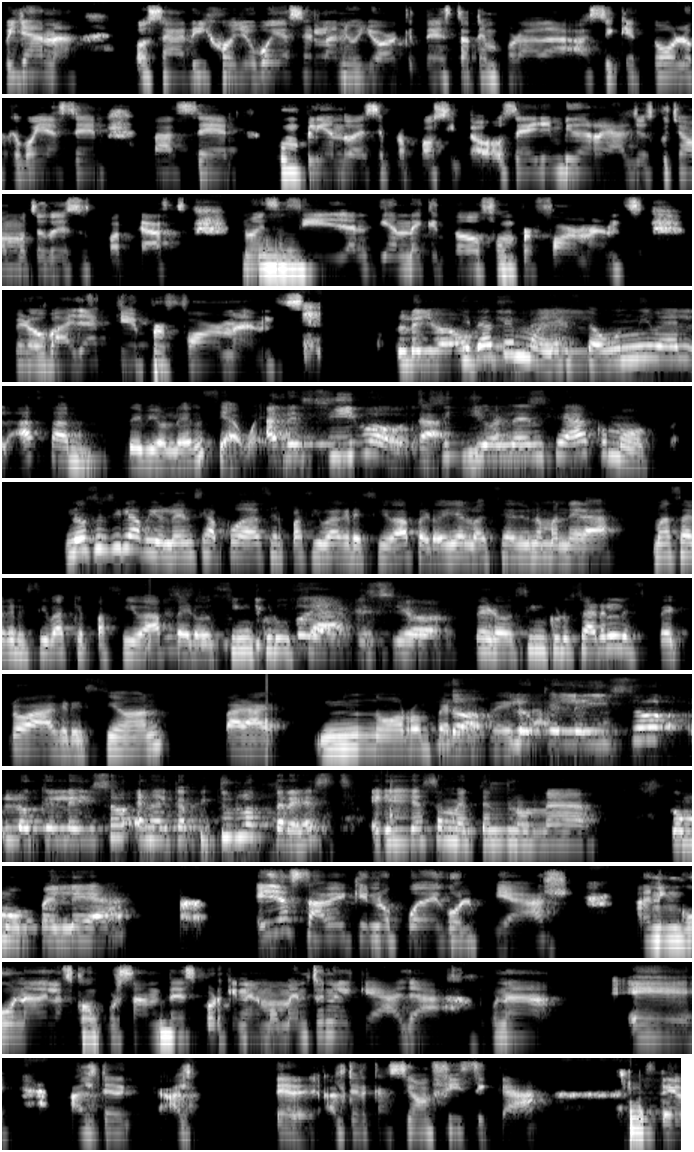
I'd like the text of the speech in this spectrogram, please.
villana. O sea, dijo, yo voy a ser la New York de esta temporada, así que todo lo que voy a hacer va a ser cumpliendo ese propósito. O sea, ella en vida real, yo he escuchado muchas veces sus podcasts, no es así, ella entiende que todo fue un performance, pero vaya qué performance. Lo Quítate molesto, un nivel hasta de violencia, güey. Agresivo, sí. Violencia como, no sé si la violencia pueda ser pasiva-agresiva, pero ella lo hacía de una manera más agresiva que pasiva, pero sin cruzar, pero sin cruzar el espectro a agresión para no romper no, Lo que le hizo, lo que le hizo en el capítulo 3, ella se mete en una como pelea. Ella sabe que no puede golpear a ninguna de las concursantes porque en el momento en el que haya una eh, altercación física, este,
